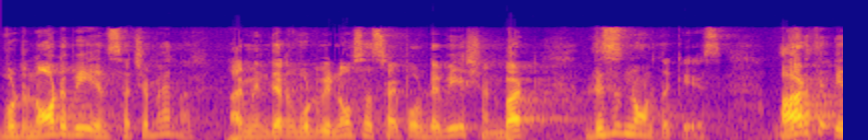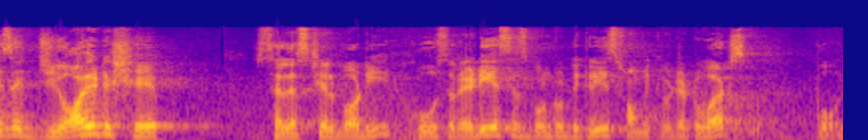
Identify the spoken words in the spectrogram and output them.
would not be in such a manner. I mean, there would be no such type of deviation, but this is not the case. Earth is a geoid shaped celestial body whose radius is going to decrease from equator towards pole.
